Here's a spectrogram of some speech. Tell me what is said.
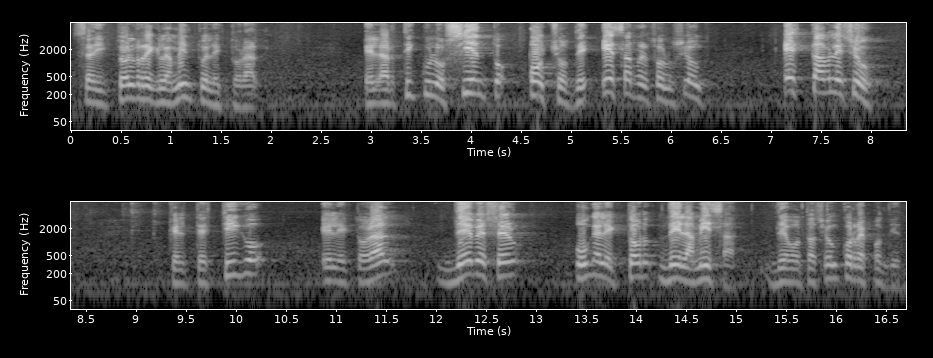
se dictó el reglamento electoral. El artículo 108 de esa resolución estableció que el testigo electoral debe ser un elector de la mesa de votación correspondiente.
